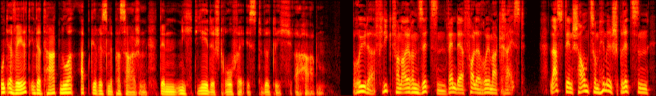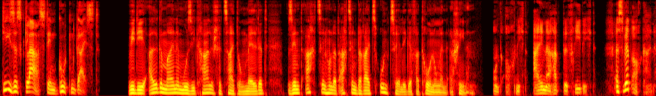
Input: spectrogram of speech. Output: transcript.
Und er wählt in der Tat nur abgerissene Passagen, denn nicht jede Strophe ist wirklich erhaben. Brüder, fliegt von euren Sitzen, wenn der volle Römer kreist. Lasst den Schaum zum Himmel spritzen, dieses Glas dem guten Geist. Wie die Allgemeine Musikalische Zeitung meldet, sind 1818 bereits unzählige Vertonungen erschienen. Und auch nicht eine hat befriedigt. Es wird auch keine.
